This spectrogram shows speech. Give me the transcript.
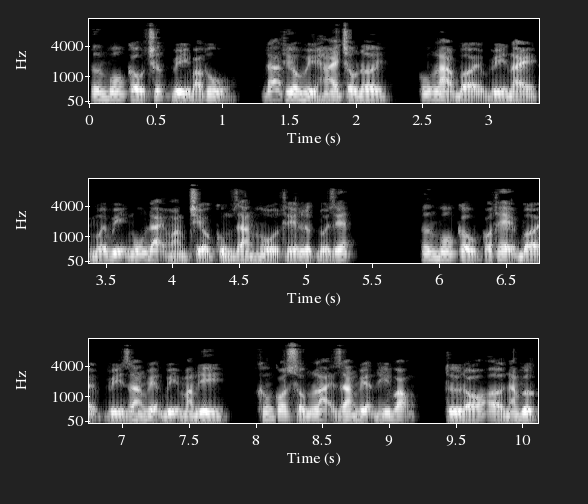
Tương vô cầu trước vì báo thủ, đã thiêu hủy hai châu nơi cũng là bởi vì này mới bị ngũ đại hoàng triều cùng giang hồ thế lực đuổi giết. Tương vô cầu có thể bởi vì giang viện bị mang đi, không có sống lại giang viện hy vọng, từ đó ở nam vực,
